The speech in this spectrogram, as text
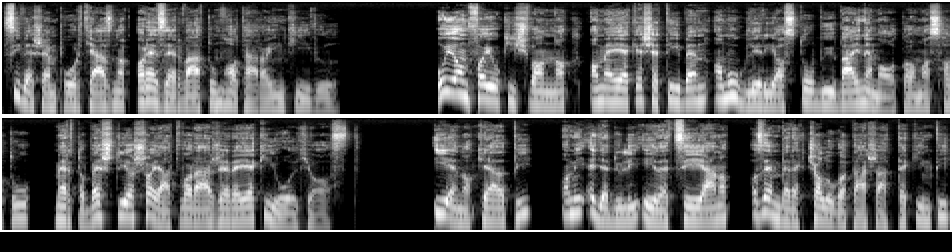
szívesen portyáznak a rezervátum határain kívül. Olyan fajok is vannak, amelyek esetében a mugliriasztó bűbáj nem alkalmazható, mert a bestia saját varázsereje kioltja azt. Ilyen a kelpi, ami egyedüli élet céljának az emberek csalogatását tekinti,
